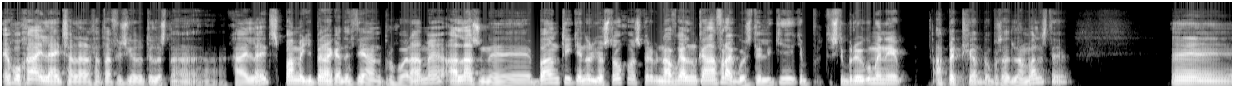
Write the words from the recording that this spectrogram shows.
έχω highlights, αλλά θα τα αφήσω για το τέλος τα highlights. Πάμε εκεί πέρα κατευθείαν, προχωράμε. Αλλάζουν bounty, καινούριο στόχος, πρέπει να βγάλουν κανένα φράγκο στη τελική και στην προηγούμενη απέτυχαν, όπως αντιλαμβάνεστε. Ε,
